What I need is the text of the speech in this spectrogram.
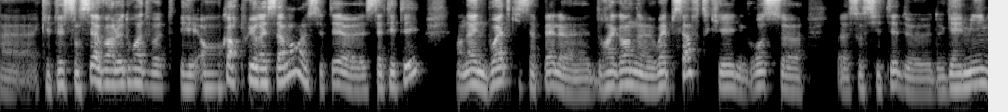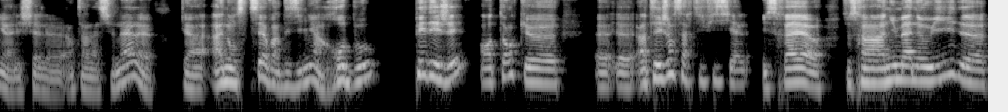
euh, qui était censée avoir le droit de vote. Et encore plus récemment, c'était euh, cet été, on a une boîte qui s'appelle Dragon Websoft, qui est une grosse société de, gaming à l'échelle internationale, qui a annoncé avoir désigné un robot PDG en tant que intelligence artificielle. Il serait, euh, ce serait un humanoïde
